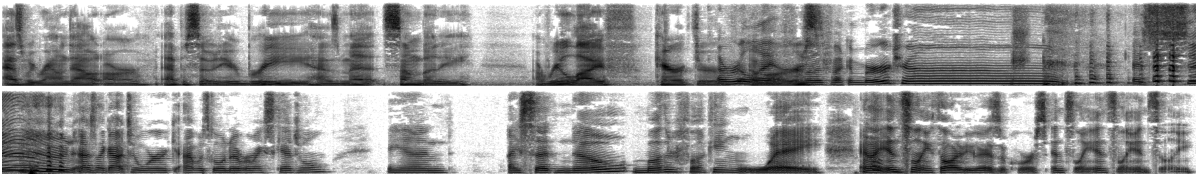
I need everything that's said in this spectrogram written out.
as we round out our episode here, Bri has met somebody, a real life character a real of life ours. motherfucking bertram as soon as i got to work i was going over my schedule and I said, no motherfucking way. And I instantly thought of you guys, of course. Instantly, instantly, instantly.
